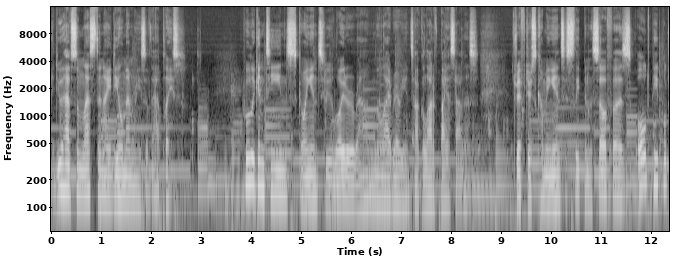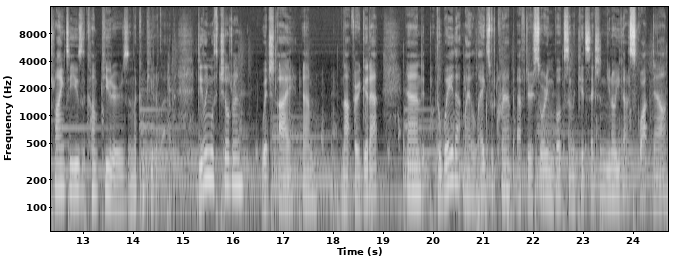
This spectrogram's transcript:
I do have some less than ideal memories of that place. Hooligan teens going in to loiter around in the library and talk a lot of payasadas. Drifters coming in to sleep in the sofas, old people trying to use the computers in the computer lab, dealing with children, which I am not very good at, and the way that my legs would cramp after sorting books in the kids section, you know, you gotta squat down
